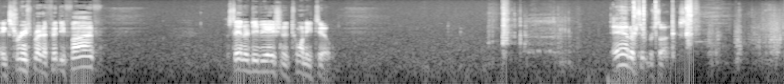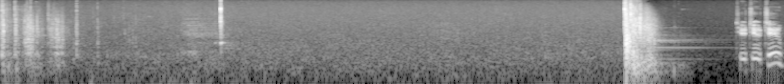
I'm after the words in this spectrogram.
Extreme spread of 55. Standard deviation of 22. And our supersonics. Two two two.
